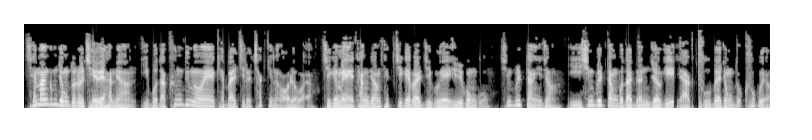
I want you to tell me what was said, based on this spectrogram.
새만금 정도를 제외하면 이보다 큰 규모의 개발지를 찾기는 어려워요. 지금의 탕정 택지개발지 구의 109 신불당이죠. 이 신불당보다 면적이 약두배 정도 크고요.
